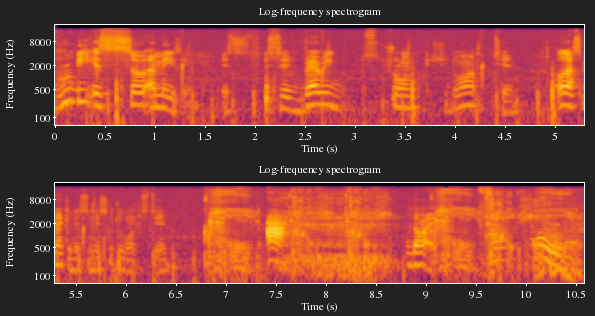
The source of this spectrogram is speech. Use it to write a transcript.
Ruby is so amazing. It's it's a very strong. She do want tin. Oh, that's Mekanism. Yes, I do want tin. Ah! Die. Oh.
